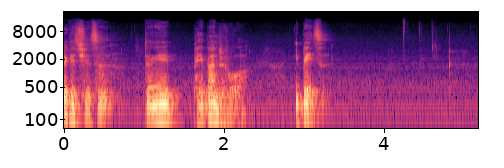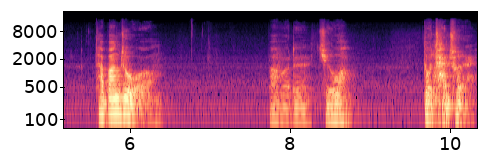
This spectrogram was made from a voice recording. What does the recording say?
这个曲子等于陪伴着我一辈子。它帮助我把我的绝望都弹出来。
